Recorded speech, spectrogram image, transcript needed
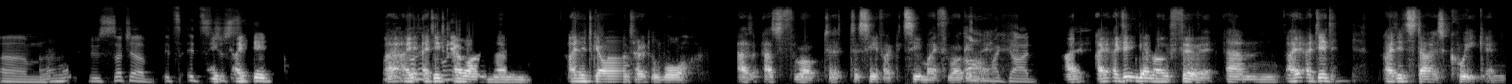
um, who's such a it's it's I, just I did. Oh, I, I, ahead, I did go go on. Um, I did go on Total War as as Throg to, to see if I could see my Throg in oh there. Oh my god I, I, I didn't get along through it. Um, I, I did I did start as Queek, and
